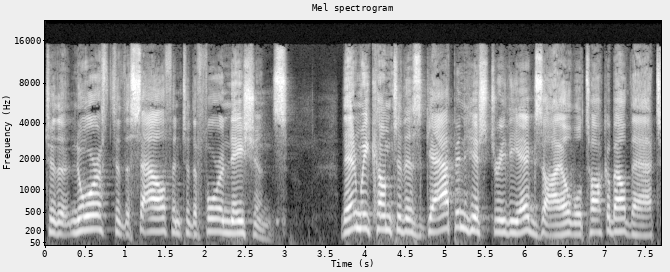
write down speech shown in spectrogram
to the north, to the south, and to the foreign nations. Then we come to this gap in history, the exile. We'll talk about that.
